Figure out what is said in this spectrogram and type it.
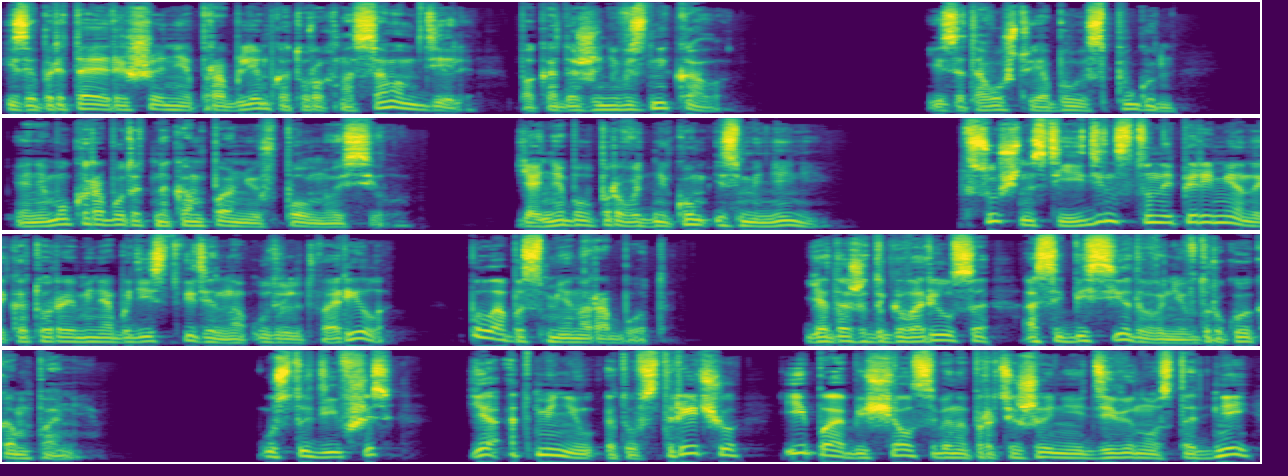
изобретая решения проблем, которых на самом деле пока даже не возникало. Из-за того, что я был испуган, я не мог работать на компанию в полную силу. Я не был проводником изменений. В сущности, единственной переменой, которая меня бы действительно удовлетворила, была бы смена работы. Я даже договорился о собеседовании в другой компании. Устыдившись, я отменил эту встречу и пообещал себе на протяжении 90 дней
